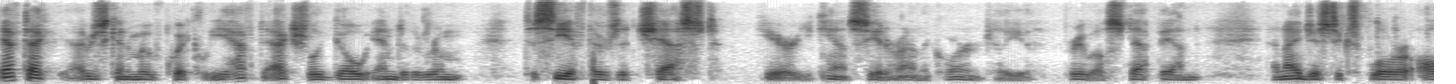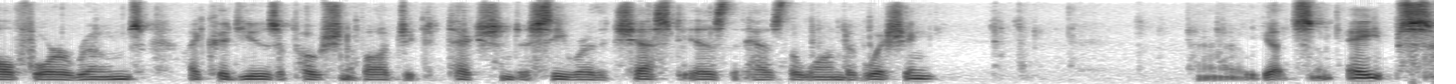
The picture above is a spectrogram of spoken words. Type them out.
you have to, I'm just to move quickly. You have to actually go into the room to see if there's a chest here. You can't see it around the corner until you pretty well step in. And I just explore all four rooms. I could use a potion of object detection to see where the chest is that has the wand of wishing. Uh, got some apes.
